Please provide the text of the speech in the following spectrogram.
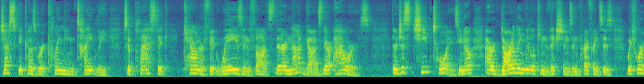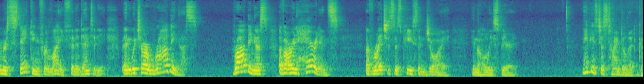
just because we're clinging tightly to plastic counterfeit ways and thoughts that are not God's, they're ours. They're just cheap toys, you know, our darling little convictions and preferences, which we're mistaking for life and identity, and which are robbing us, robbing us of our inheritance of righteousness, peace, and joy in the Holy Spirit. Maybe it's just time to let go.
